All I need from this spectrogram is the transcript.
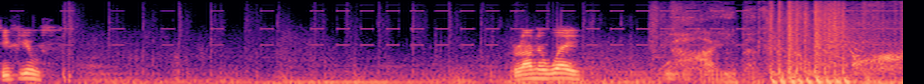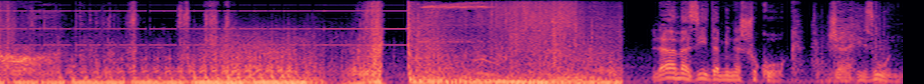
Defuse. Run away. لا مزيد من الشكوك جاهزون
